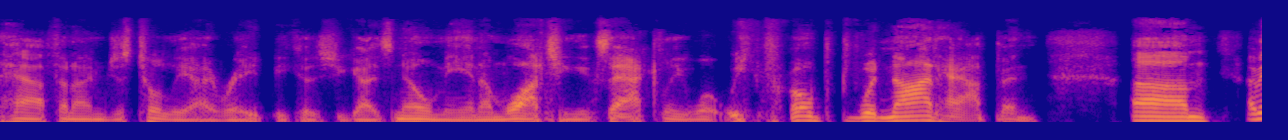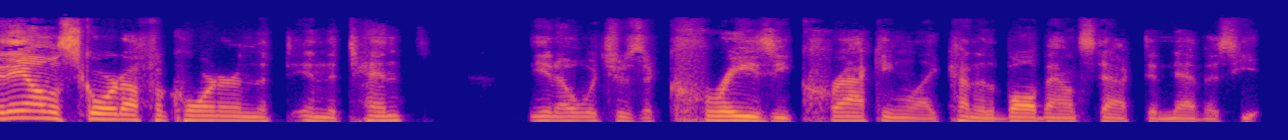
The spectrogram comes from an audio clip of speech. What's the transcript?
half, and I'm just totally irate because you guys know me, and I'm watching exactly what we hoped would not happen. Um, I mean, they almost scored off a corner in the in the tenth, you know, which was a crazy cracking, like kind of the ball bounced back to Neves. He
